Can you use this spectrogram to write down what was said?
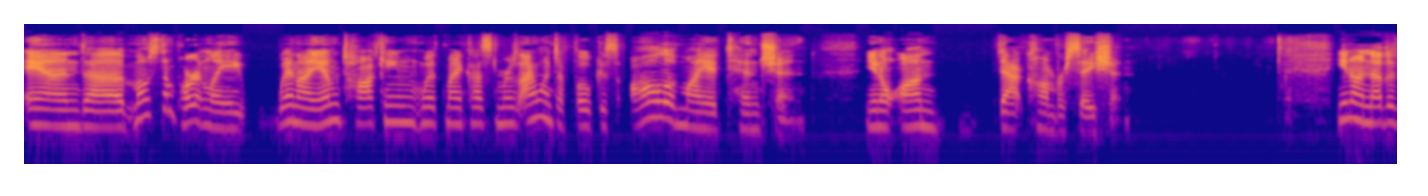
And uh, most importantly, when I am talking with my customers, I want to focus all of my attention, you know, on that conversation. You know, another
